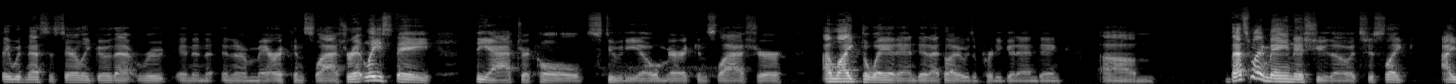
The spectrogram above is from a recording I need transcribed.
they would necessarily go that route in an in an american slasher at least a theatrical studio American slasher. I liked the way it ended. I thought it was a pretty good ending. Um, that's my main issue, though. It's just like I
